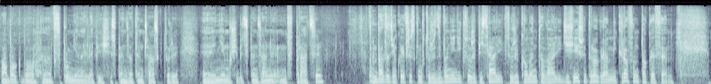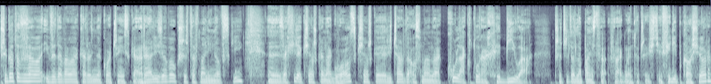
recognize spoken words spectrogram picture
obok, bo e, wspólnie najlepiej się spędza ten czas, który e, nie musi być spędzany w pracy. Bardzo dziękuję wszystkim, którzy dzwonili, którzy pisali, którzy komentowali. Dzisiejszy program Mikrofon Tok FM przygotowywała i wydawała Karolina Kłaczyńska. Realizował Krzysztof Malinowski. E, Za chwilę książka na głos, książkę Richarda Osmana Kula, która chybiła. Przeczyta dla Państwa fragment oczywiście Filip Kosior.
